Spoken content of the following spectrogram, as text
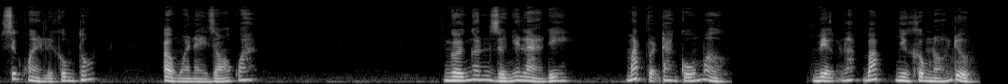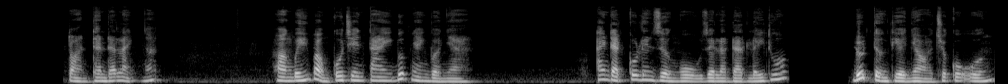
Sức khỏe lại không tốt. Ở ngoài này gió quá. Người Ngân dường như là đi. Mắt vẫn đang cố mở. Miệng lắp bắp nhưng không nói được. Toàn thân đã lạnh ngắt. Hoàng bế bỏng cô trên tay bước nhanh vào nhà. Anh đặt cô lên giường ngủ rồi lần đặt lấy thuốc. Đút từng thìa nhỏ cho cô uống.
